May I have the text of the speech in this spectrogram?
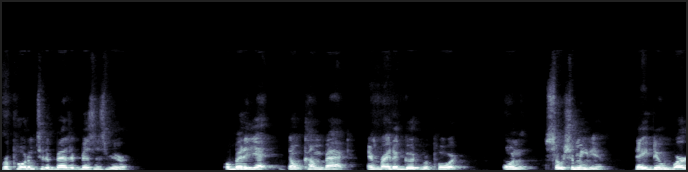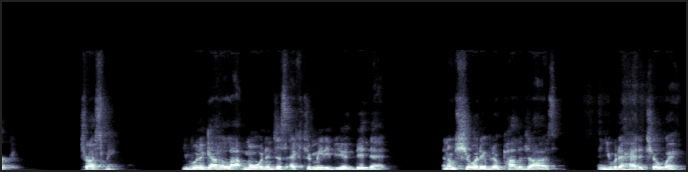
report them to the Better Business Bureau. Or better yet, don't come back and write a good report on social media. They do work. Trust me. You would have got a lot more than just extra meat if you did that. And I'm sure they would apologize and you would have had it your way.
